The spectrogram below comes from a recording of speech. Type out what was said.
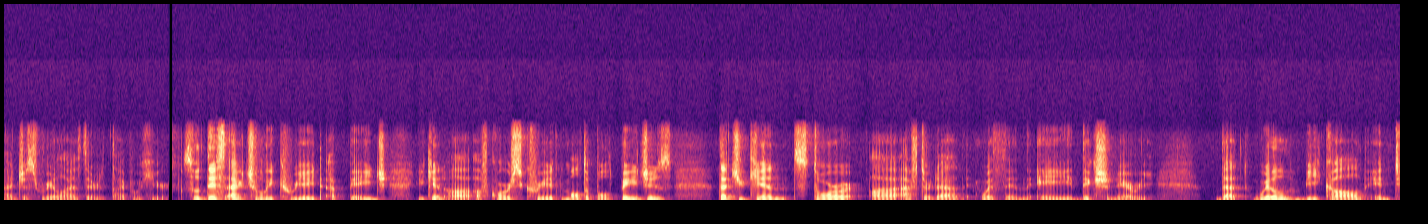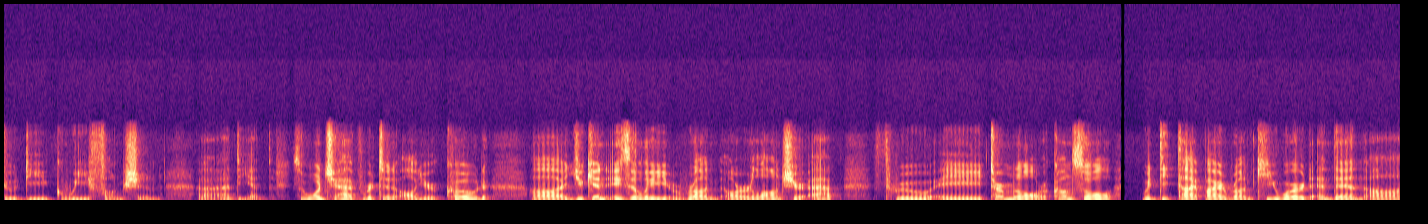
I just realized there's a typo here. So this actually create a page. You can, uh, of course, create multiple pages that you can store uh, after that within a dictionary that will be called into the GUI function uh, at the end. So once you have written all your code, uh, you can easily run or launch your app through a terminal or console with the taipy run keyword and then uh,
